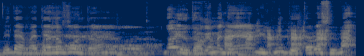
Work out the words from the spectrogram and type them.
Viste, metiendo puntos, ¿eh? No, yo tengo que meter mi punto, yo tengo que sumar.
